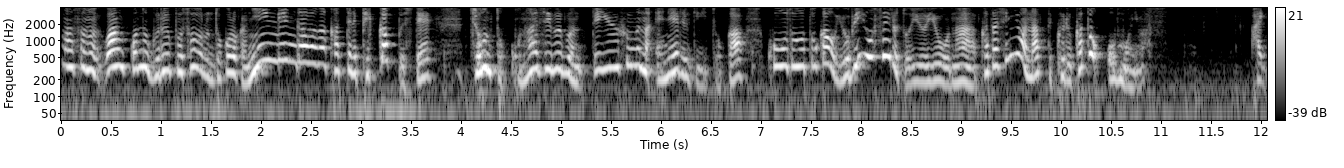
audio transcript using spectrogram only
まあそのワンコのグループソウルのところが人間側が勝手にピックアップして、ジョンと同じ部分っていう風なエネルギーとか行動とかを呼び寄せるというような形にはなってくるかと思います。はい。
